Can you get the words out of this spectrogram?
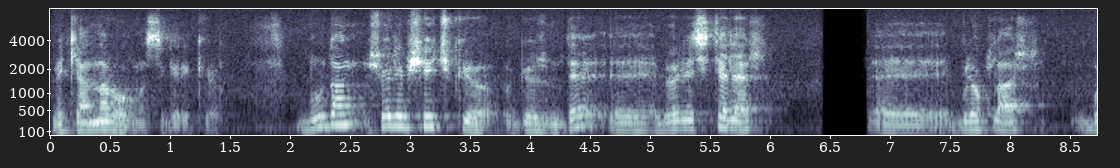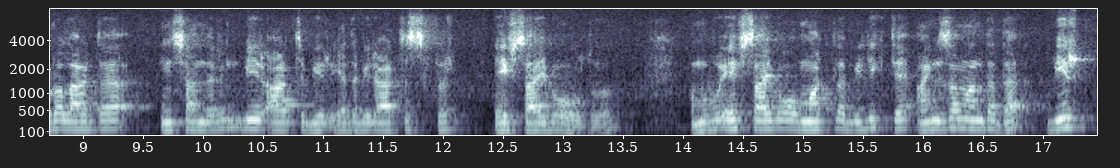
mekanlar olması gerekiyor. Buradan şöyle bir şey çıkıyor gözümde. E, böyle siteler, e, bloklar, buralarda insanların bir artı bir ya da bir artı sıfır ev sahibi olduğu ama bu ev sahibi olmakla birlikte aynı zamanda da bir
